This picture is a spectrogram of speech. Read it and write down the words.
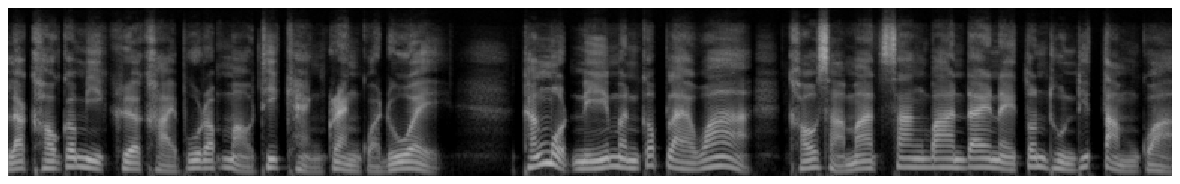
และเขาก็มีเครือข่ายผู้รับเหมาที่แข็งแกร่งกว่าด้วย ทั้งหมดนี้มันก็แปลว่า เขาสามารถสร้างบ้านได้ในต้นทุนที่ต่ำกว่า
